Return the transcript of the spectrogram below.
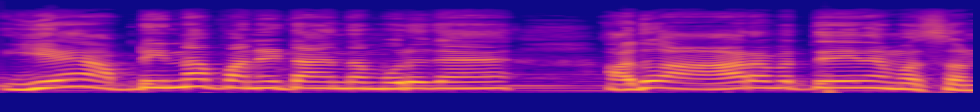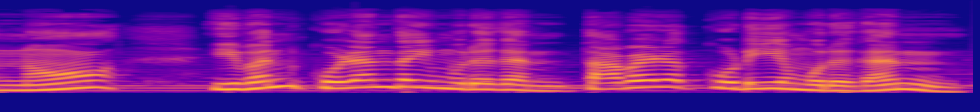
ஏன் அப்படின்னா பண்ணிட்டான் இந்த முருகன். அதுவும் ஆரம்பத்திலே நம்ம சொன்னோம் இவன் குழந்தை முருகன் தவழக்கூடிய முருகன்.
